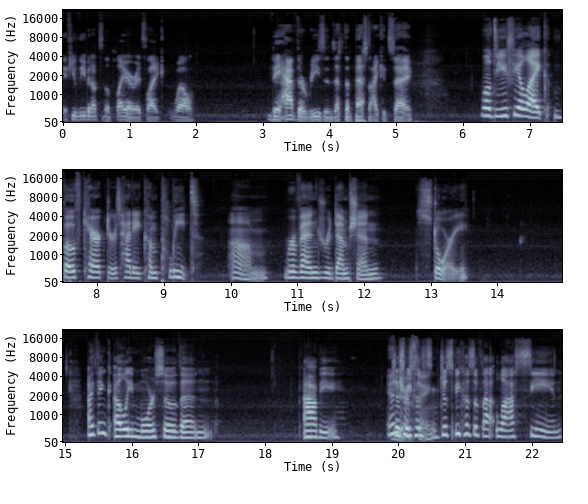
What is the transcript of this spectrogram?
if you leave it up to the player, it's like, well, they have their reasons. That's the best I could say. well, do you feel like both characters had a complete um, revenge redemption story? I think ellie more so than abby just because just because of that last scene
